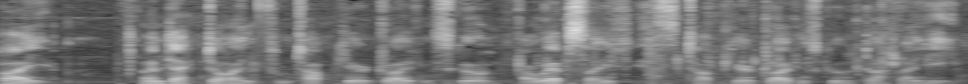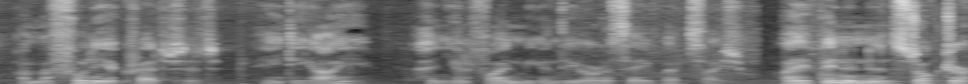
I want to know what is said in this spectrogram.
Hi, I'm Dec Doyle from Top Gear Driving School. Our website is topgeardrivingschool.ie. I'm a fully accredited ADI and you'll find me on the RSA website. I have been an instructor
